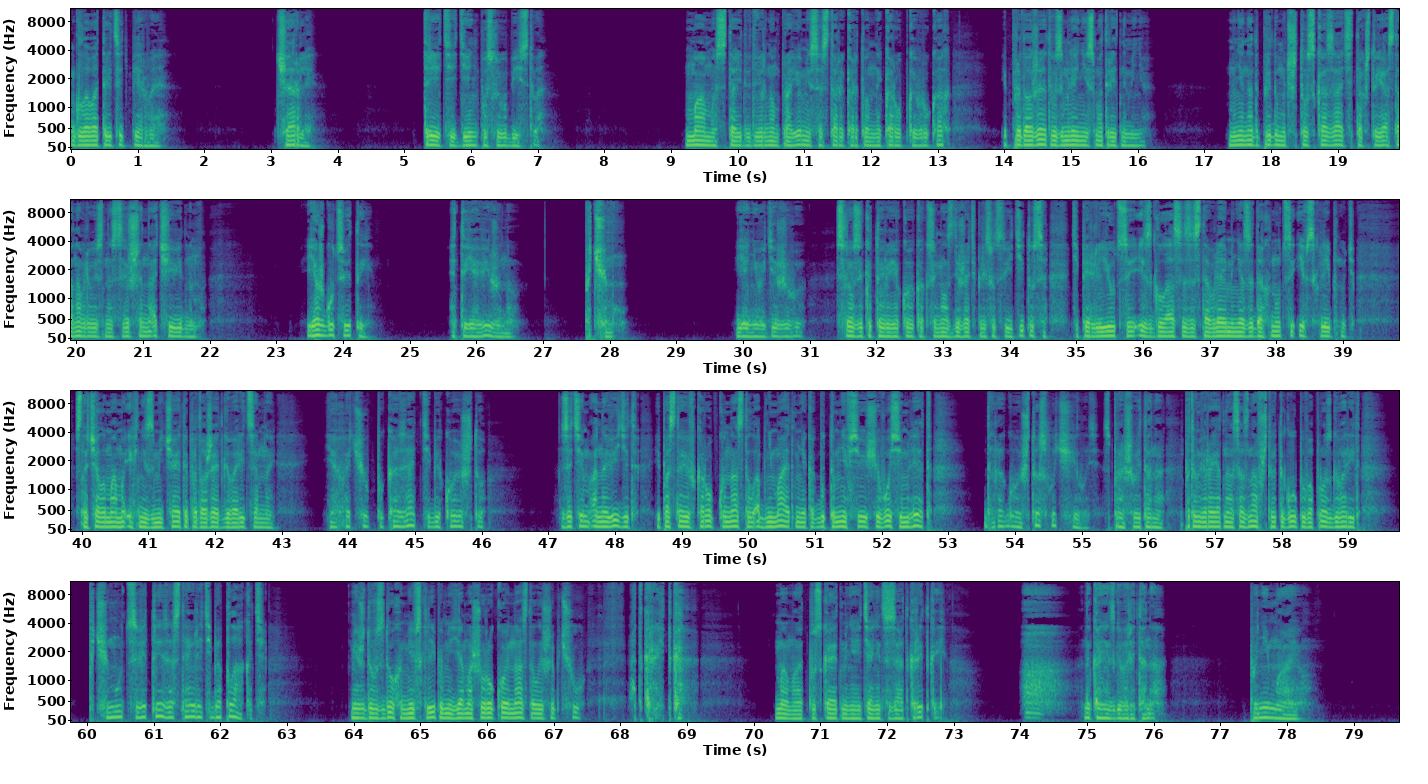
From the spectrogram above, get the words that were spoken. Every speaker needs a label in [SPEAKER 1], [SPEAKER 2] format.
[SPEAKER 1] Глава 31. Чарли. Третий день после убийства. Мама стоит в дверном проеме со старой картонной коробкой в руках и продолжает в изумлении смотреть на меня. Мне надо придумать, что сказать, так что я останавливаюсь на совершенно очевидном. Я жгу цветы. Это я вижу, но почему? Я не выдерживаю. Слезы, которые я кое-как сумел сдержать в присутствии Титуса, теперь льются из глаз, заставляя меня задохнуться и всхлипнуть. Сначала мама их не замечает и продолжает говорить со мной. «Я хочу показать тебе кое-что». Затем она видит и, поставив коробку на стол, обнимает меня, как будто мне все еще восемь лет. «Дорогой, что случилось?» — спрашивает она. Потом, вероятно, осознав, что это глупый вопрос, говорит — Почему цветы заставили тебя плакать? Между вздохами и всхлипами я машу рукой на стол и шепчу «Открытка». Мама отпускает меня и тянется за открыткой. «А, наконец, — говорит она, — понимаю».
